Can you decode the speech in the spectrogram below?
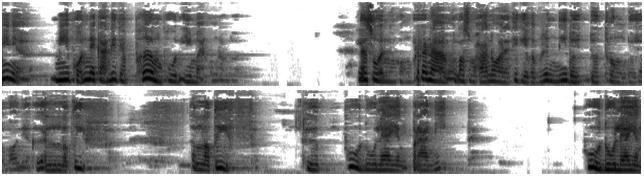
นี้เนี่ยมีผลในการที่จะเพิ่มพูนอีมานของ และส่วนหนึ่งของพระนามอัลลอฮ์สุฮาโนะอะไรที่เกี่ยวกับเรื่องนี้โดยโดยตรงโดยเฉพาะเนี่ยคืออัลลอตีฟอัลลอตีฟคือผู้ดูแลอย่างปราณีตผู้ดูแลอย่าง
